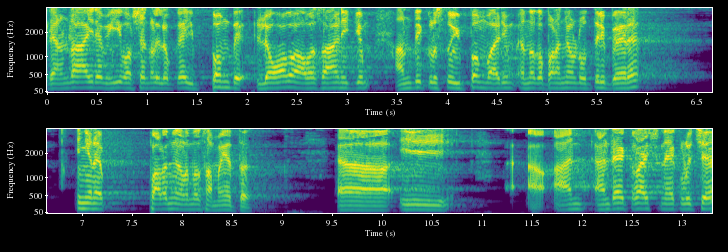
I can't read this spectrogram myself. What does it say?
രണ്ടായിരം ഈ വർഷങ്ങളിലൊക്കെ ഇപ്പം ലോകം അവസാനിക്കും അന്തിക്രിസ്തു ഇപ്പം വരും എന്നൊക്കെ പറഞ്ഞുകൊണ്ട് ഒത്തിരി പേര് ഇങ്ങനെ പറഞ്ഞു നടന്ന സമയത്ത് ഈ ആന്റൈ കുറിച്ച്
